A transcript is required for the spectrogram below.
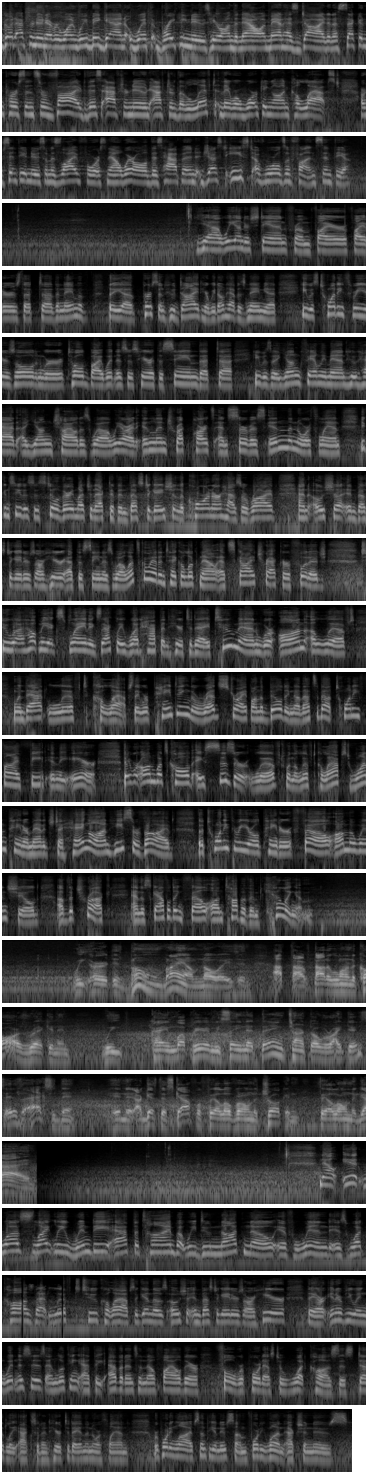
Good afternoon, everyone. We begin with breaking news here on the Now. A man has died and a second person survived this afternoon after the lift they were working on collapsed. Our Cynthia Newsome is live for us now where all of this happened just east of Worlds of Fun. Cynthia. Yeah, we understand from firefighters that uh, the name of the uh, person who died here, we don't have his name yet. He was 23 years old, and we're told by witnesses here at the scene that uh, he was a young family man who had a young child as well. We are at Inland Truck Parts and Service in the Northland. You can see this is still very much an active investigation. The coroner has arrived, and OSHA investigators are here at the scene as well. Let's go ahead and take a look now at Sky Tracker footage to uh, help me explain exactly what happened here today. Two men men were on a lift when that lift collapsed. They were painting the red stripe on the building. Now, that's about 25 feet in the air. They were on what's called a scissor lift. When the lift collapsed, one painter managed to hang on. He survived. The 23 year old painter fell on the windshield of the truck, and the scaffolding fell on top of him, killing him we heard this boom, blam noise, and I thought, thought it was one of the cars wrecking, and we came up here and we seen that thing turned over right there and said it's an accident. And I guess the scaffold fell over on the truck and fell on the guy. Now, it was slightly windy at the time, but we do not know if wind is what caused that lift to collapse. Again, those OSHA investigators are here. They are interviewing witnesses and looking at the evidence, and they'll file their full report as to what caused this deadly accident here today in the Northland. Reporting live, Cynthia Newsome, 41 Action News.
